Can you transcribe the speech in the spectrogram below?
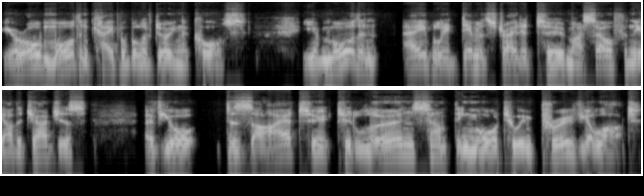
you're all more than capable of doing the course. You're more than ably demonstrated to myself and the other judges of your desire to, to learn something more, to improve your lot,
